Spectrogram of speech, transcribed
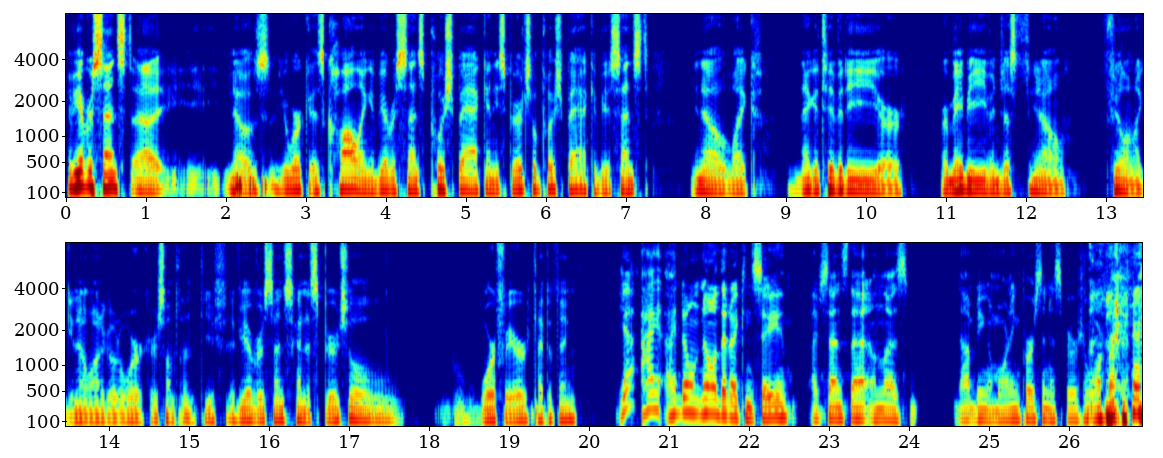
Have you ever sensed, uh, you know, your work is calling? Have you ever sensed pushback, any spiritual pushback? Have you sensed, you know, like negativity or, or maybe even just, you know, feeling like you don't want to go to work or something? Do you, have you ever sensed kind of spiritual warfare type of thing? Yeah, I, I don't know that I can say I've sensed that unless not being a morning person is spiritual warfare.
